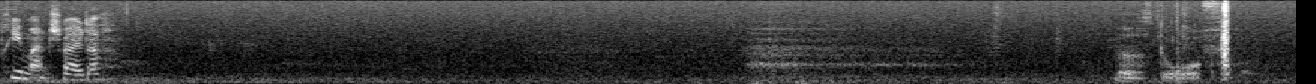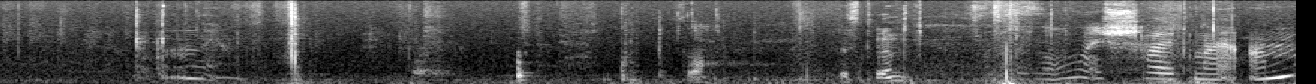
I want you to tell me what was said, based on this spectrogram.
prima ein Schalter. Das ist doof. Ja. So. Ist drin. So, ich schalte mal an.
